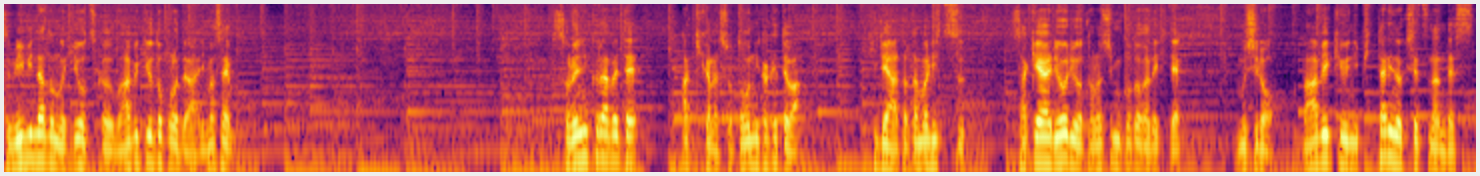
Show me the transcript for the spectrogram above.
炭火などの火を使うバーベキューどころではありません。それに比べて秋から初冬にかけては火で温まりつつ酒や料理を楽しむことができてむしろバーベキューにぴったりの季節なんです。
